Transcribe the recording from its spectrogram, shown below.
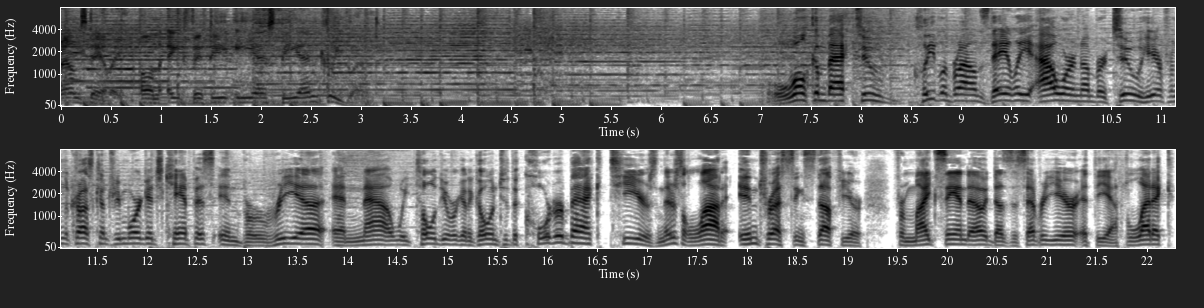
Browns Daily on 850 ESPN Cleveland. Welcome back to Cleveland Browns Daily, hour number two here from the Cross Country Mortgage Campus in Berea. And now we told you we're going to go into the quarterback tiers. And there's a lot of interesting stuff here from Mike Sando. He does this every year at The Athletic.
